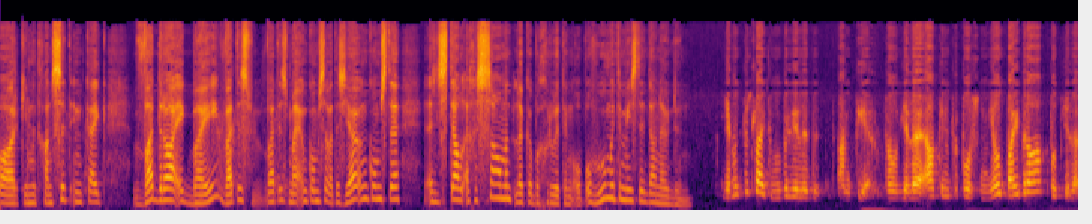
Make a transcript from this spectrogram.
paartjie moet gaan sit en kyk wat dra ek by? Wat is wat is my inkomste? Wat is jou inkomste? En stel 'n gesamentlike begroting op of hoe moet 'n mens dit dan nou doen? Jy moet besluit hoe wil jy dit hanteer? Wil jy elkeen proporsioneel bydra tot jou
